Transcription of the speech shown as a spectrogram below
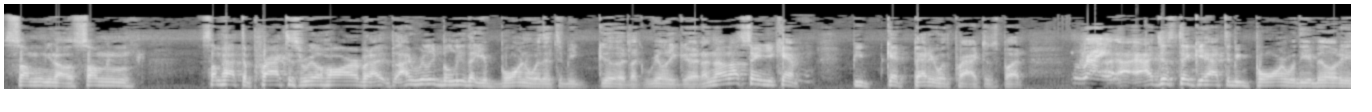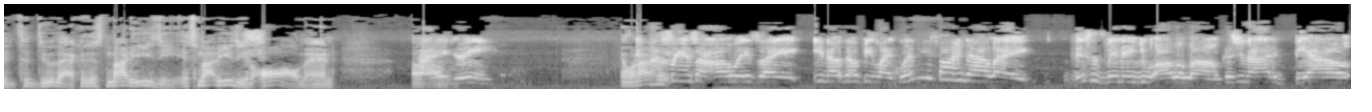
Some you know some some have to practice real hard, but I I really believe that you're born with it to be good, like really good. And I'm not saying you can't be get better with practice, but Right. I, I just think you have to be born with the ability to do that because it's not easy. It's not easy at all, man. I um, agree. And when I My heard, friends are always like, you know, they'll be like, let me find out, like, this has been in you all along. Because, you know, I'd be out,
